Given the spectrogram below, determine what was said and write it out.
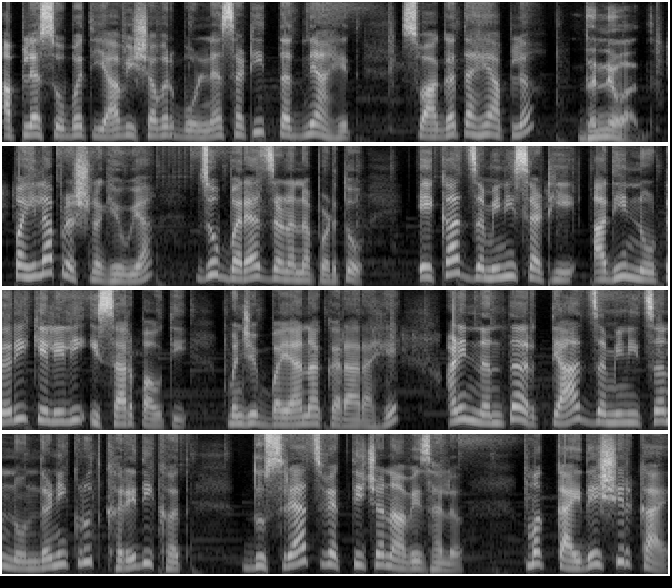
आपल्यासोबत या विषयावर बोलण्यासाठी तज्ज्ञ आहेत. स्वागत आहे आपलं. धन्यवाद. पहिला प्रश्न घेऊया जो बऱ्याच जणांना पडतो. एकाच जमिनीसाठी आधी नोटरी केलेली इसार पावती म्हणजे बयाना करार आहे आणि नंतर त्याच जमिनीचं नोंदणीकृत खरेदी खत दुसऱ्याच व्यक्तीच्या नावे झालं. मग कायदेशीर काय.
